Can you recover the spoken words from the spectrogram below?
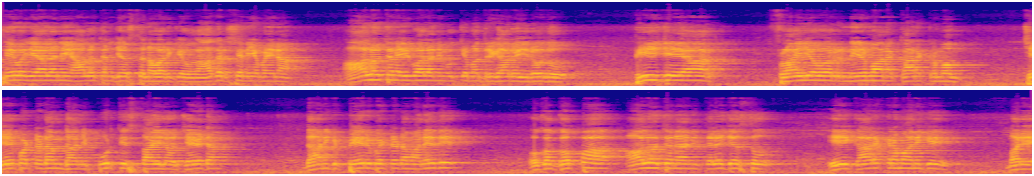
సేవ చేయాలని ఆలోచన చేస్తున్న వారికి ఒక ఆదర్శనీయమైన ఆలోచన ఇవ్వాలని ముఖ్యమంత్రి గారు ఈరోజు పీజేఆర్ ఫ్లైఓవర్ నిర్మాణ కార్యక్రమం చేపట్టడం దాన్ని పూర్తి స్థాయిలో చేయడం దానికి పేరు పెట్టడం అనేది ఒక గొప్ప ఆలోచన అని తెలియజేస్తూ ఈ కార్యక్రమానికి మరి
